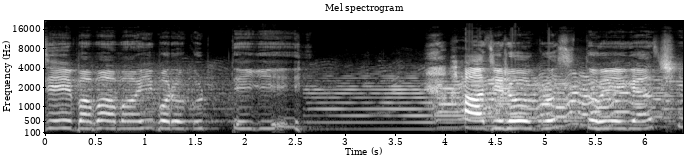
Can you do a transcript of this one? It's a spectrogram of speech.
যে বাবা মাই বড় করতে গিয়ে আজ রোগগ্রস্ত হয়ে গেছে।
